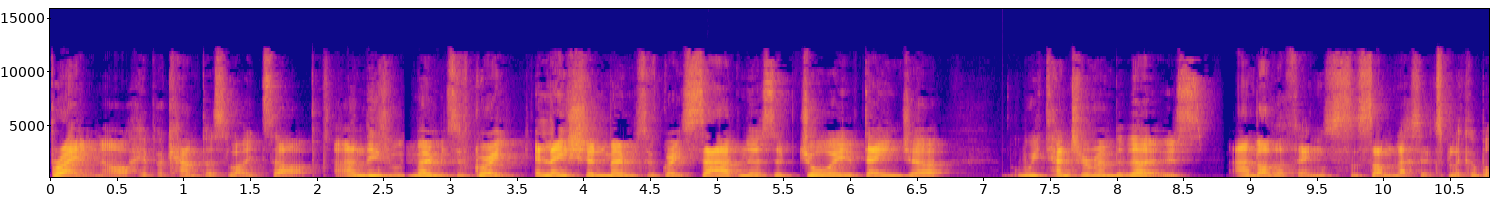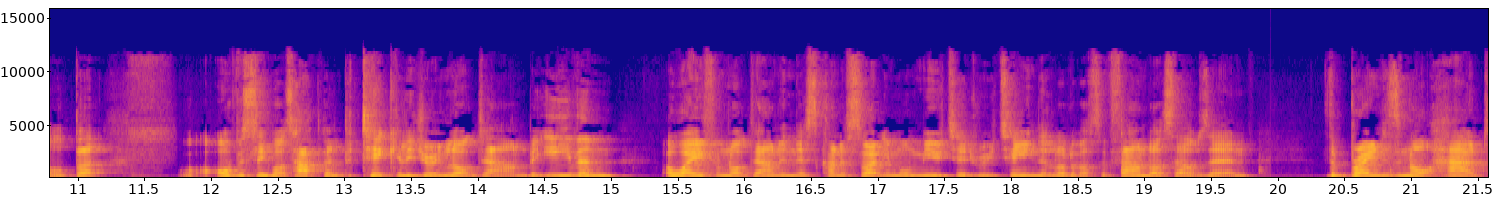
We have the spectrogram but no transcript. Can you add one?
brain, our hippocampus lights up. And these moments of great elation, moments of great sadness, of joy, of danger, we tend to remember those and other things, some less explicable. But obviously, what's happened, particularly during lockdown, but even away from lockdown in this kind of slightly more muted routine that a lot of us have found ourselves in, the brain has not had,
